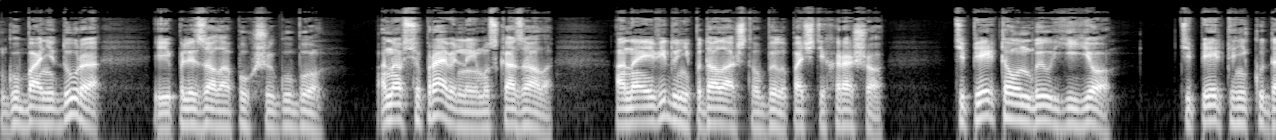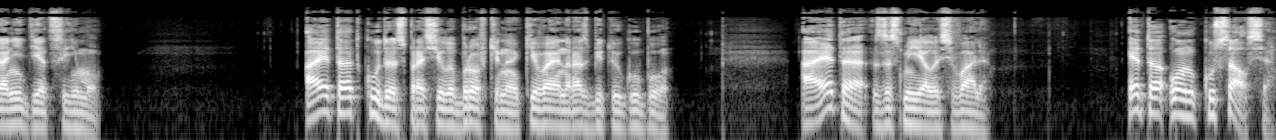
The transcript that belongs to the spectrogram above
губа не дура и полизала опухшую губу. Она все правильно ему сказала. Она и виду не подала, что было почти хорошо. Теперь-то он был ее. Теперь-то никуда не деться ему. «А это откуда?» – спросила Бровкина, кивая на разбитую губу. «А это», – засмеялась Валя, – «это он кусался».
